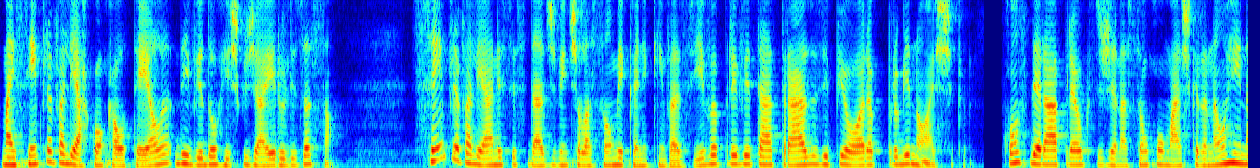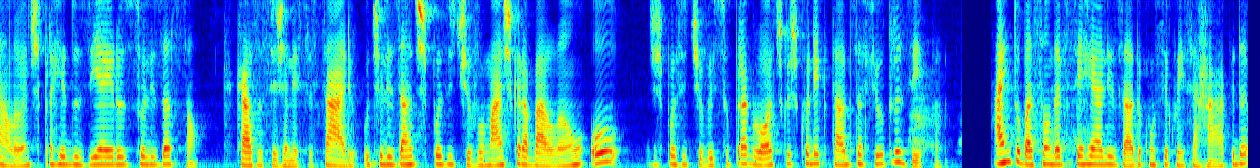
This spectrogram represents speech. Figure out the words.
mas sempre avaliar com cautela devido ao risco de aerolização. Sempre avaliar a necessidade de ventilação mecânica invasiva para evitar atrasos e piora prognóstica. Considerar a pré-oxigenação com máscara não reinalante para reduzir a aerosolização. Caso seja necessário, utilizar dispositivo máscara-balão ou dispositivos supraglóticos conectados a filtro ZEPA. A intubação deve ser realizada com sequência rápida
